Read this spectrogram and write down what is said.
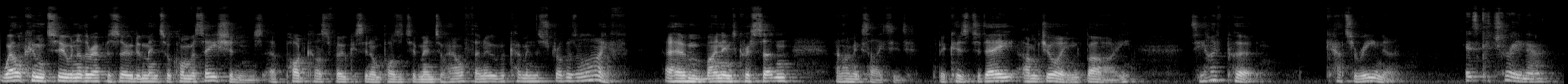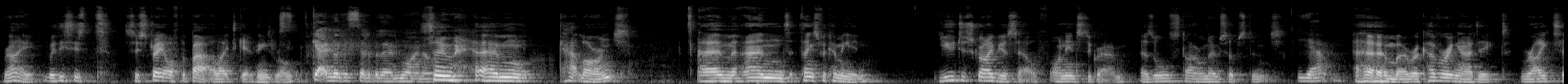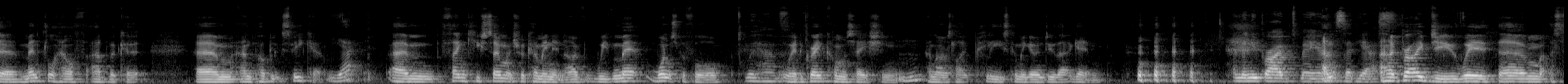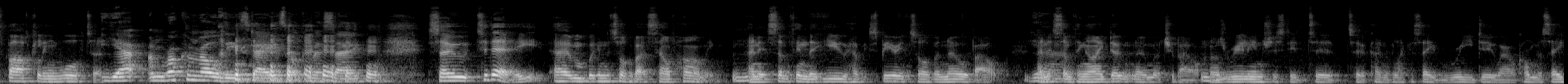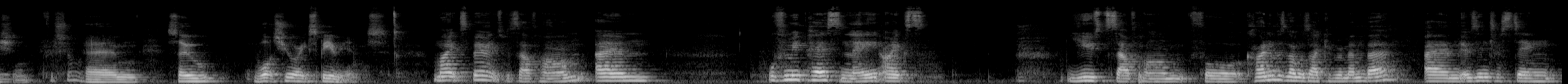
Welcome to another episode of Mental Conversations, a podcast focusing on positive mental health and overcoming the struggles of life. Um, my name's Chris Sutton, and I'm excited because today I'm joined by. See, I've put Katerina. It's Katrina. Right. Well, this is so straight off the bat. I like to get things wrong. Get another syllable in, why not? So, um, Kat Lawrence, um, and thanks for coming in. You describe yourself on Instagram as all style, no substance. yeah. um, a recovering addict, writer, mental health advocate, um, and public speaker. Yep. Um, thank you so much for coming in. I've, we've met once before. We have. We had a great conversation, and I was like, "Please, can we go and do that again?" And then you bribed me and, And- I said yes. And I bribed you with um, a sparkling water. Yep, I'm rock and roll these days, what can I say? So today um, we're going to talk about self-harming, Mhm. and it's something that you have experience of and know about, Yeah. and it's something I don't know much about. And I was Mhm. really interested to to kind of like I say redo our conversation. For sure. Um, so, what's your experience? My experience with self harm. Um, well, for me personally, I ex- used self harm for kind of as long as I can remember. Um, it was interesting.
